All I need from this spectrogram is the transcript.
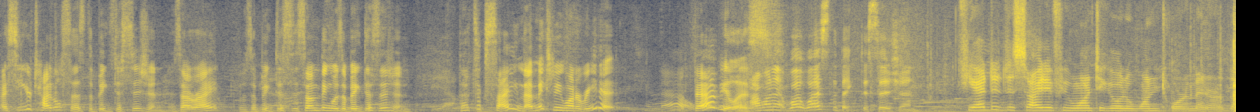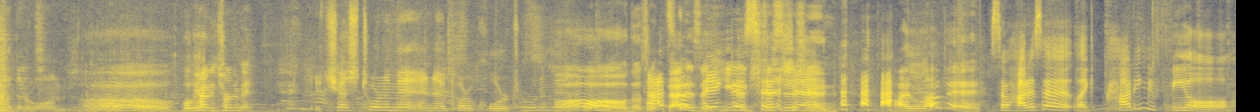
I see your title says the big decision. Is that right? It was a big decision. Something was a big decision. That's exciting. That makes me want to read it. No. Fabulous. I want to. What was the big decision? He had to decide if he wanted to go to one tournament or the other one. Oh, what kind of tournament? A chess tournament and a parkour tournament. Oh, those are That's that a is a huge decision. decision. I love it. So how does it like? How do you feel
